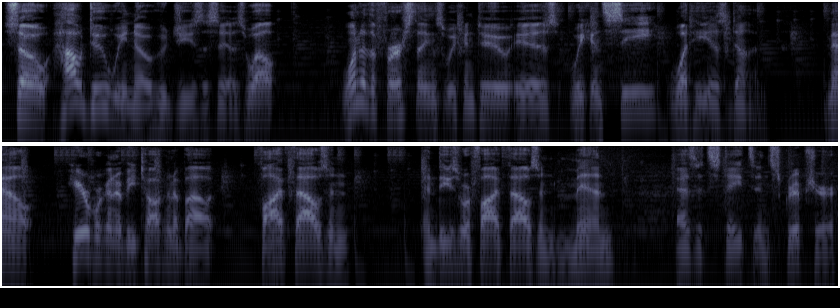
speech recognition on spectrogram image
So, how do we know who Jesus is? Well, one of the first things we can do is we can see what he has done. Now, here we're going to be talking about 5,000, and these were 5,000 men, as it states in Scripture.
